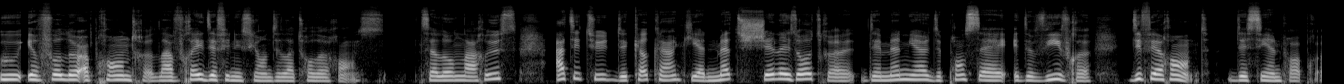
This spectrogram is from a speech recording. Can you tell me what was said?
où il faut leur apprendre la vraie définition de la tolérance. Selon la russe, attitude de quelqu'un qui admet chez les autres des manières de penser et de vivre différentes des siennes propres.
